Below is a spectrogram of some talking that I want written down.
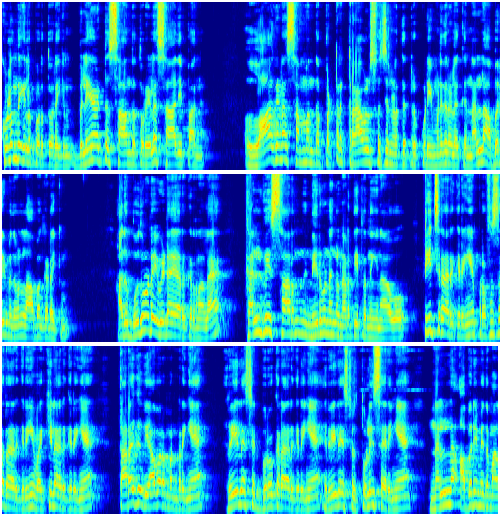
குழந்தைகளை பொறுத்த வரைக்கும் விளையாட்டு சார்ந்த துறையில் சாதிப்பாங்க. வாகன சம்பந்தப்பட்ட டிராவல்ஸ் வச்சு நடத்திட்டு இருக்கக்கூடிய மனிதர்களுக்கு நல்ல அபரிமிதமான லாபம் கிடைக்கும். அது புதனுடைய வீடாக இருக்கிறனால கல்வி சார்ந்த நிறுவனங்கள் நடத்திட்டு இருந்தீங்கனாவோ டீச்சராக இருக்கிறீங்க ப்ரொஃபஸராக இருக்கிறீங்க வக்கீலாக இருக்கிறீங்க தரகு வியாபாரம் பண்ணுறீங்க ரியல் எஸ்டேட் புரோக்கராக இருக்கிறீங்க ரியல் எஸ்டேட் தொழில் செய்கிறீங்க நல்ல அபரிமிதமான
